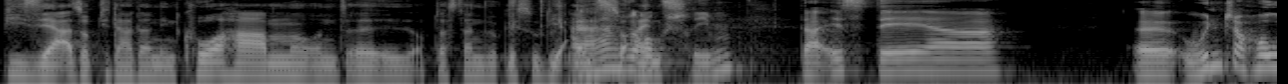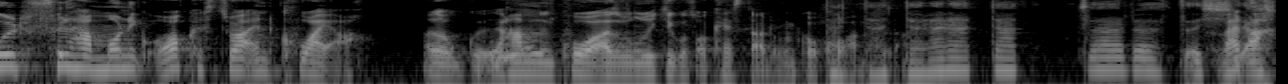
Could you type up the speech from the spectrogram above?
wie sehr, also ob die da dann den Chor haben und äh, ob das dann wirklich so die 1 zu 1 geschrieben. Da ist der äh, Winterhold Philharmonic Orchestra and Choir. Also wir haben einen Chor, also ein richtiges Orchester und Chor. Da, da, da, da, ich, ach,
